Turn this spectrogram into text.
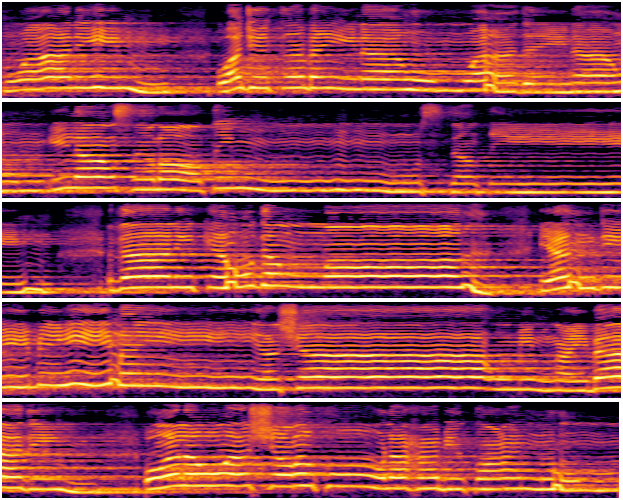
إخوانهم واجتبيناهم وهديناهم إلى صراط مستقيم. ذلك هدى الله يهدي به من يشاء من عباده. ولو أشركوا لحبط عنهم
